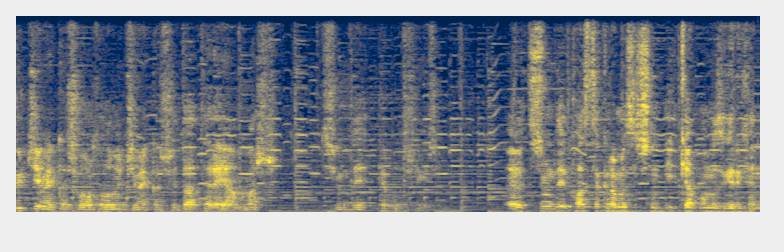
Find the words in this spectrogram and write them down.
3 yemek kaşığı ortalama 3 yemek kaşığı da tereyağım var. Şimdi yapılışına geçelim. Evet şimdi pasta kreması için ilk yapmamız gereken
